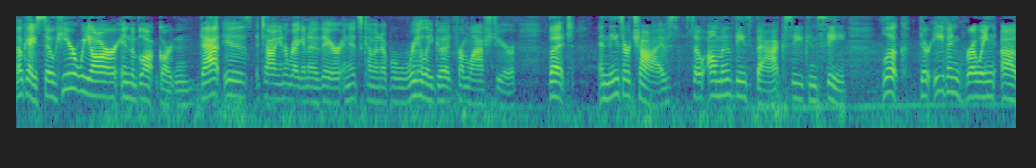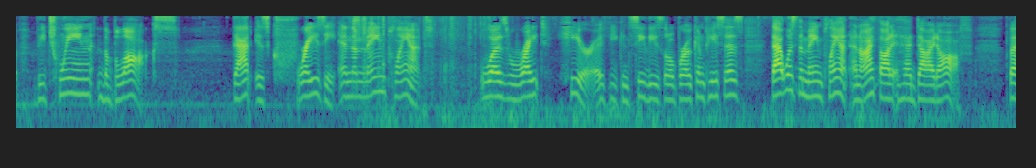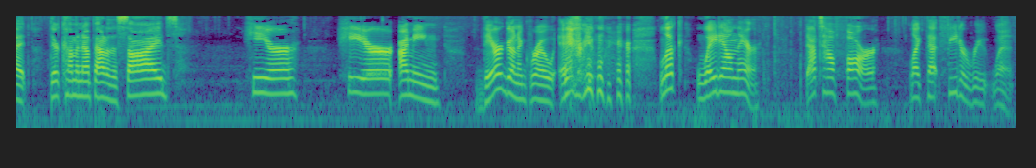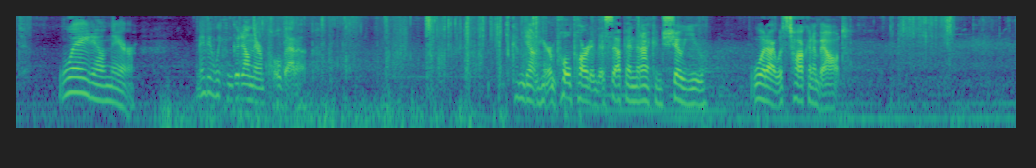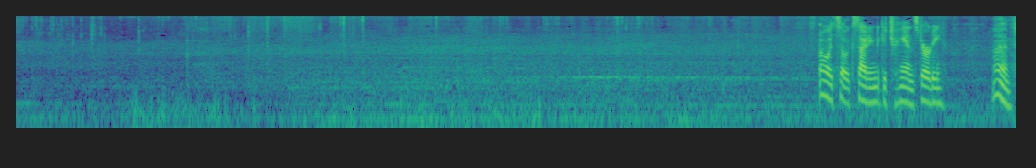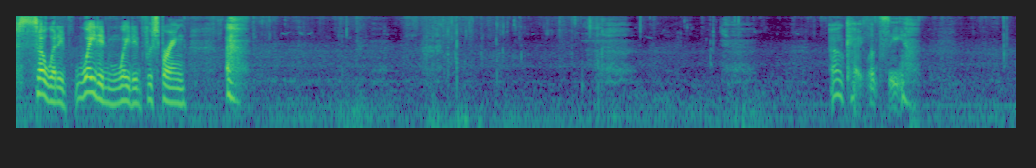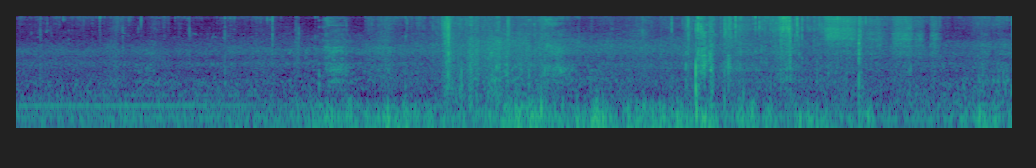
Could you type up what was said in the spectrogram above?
Okay, so here we are in the block garden. That is Italian oregano there, and it's coming up really good from last year. But, and these are chives, so I'll move these back so you can see. Look, they're even growing up between the blocks. That is crazy. And the main plant was right here. If you can see these little broken pieces, that was the main plant. And I thought it had died off. But they're coming up out of the sides. Here, here. I mean, they're going to grow everywhere. Look way down there. That's how far, like, that feeder root went. Way down there. Maybe we can go down there and pull that up. Let's come down here and pull part of this up and then I can show you what I was talking about. Oh, it's so exciting to get your hands dirty. I'm so waited, waited and waited for spring. okay, let's see.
